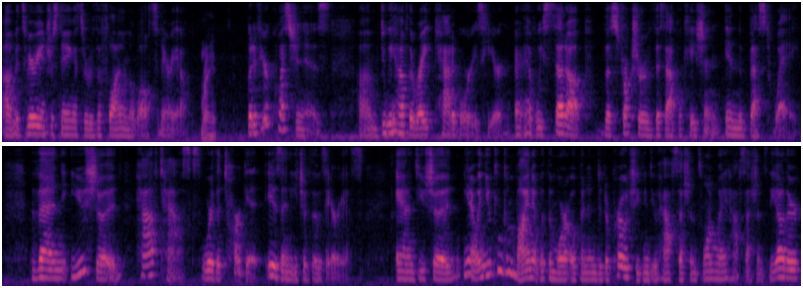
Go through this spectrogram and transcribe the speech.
Um, it's very interesting. It's sort of the fly on the wall scenario. Right. But if your question is, um, do we have the right categories here? Uh, have we set up the structure of this application in the best way? Then you should have tasks where the target is in each of those areas and you should you know and you can combine it with a more open-ended approach you can do half sessions one way half sessions the other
